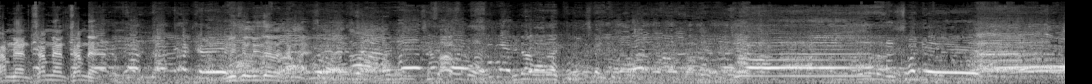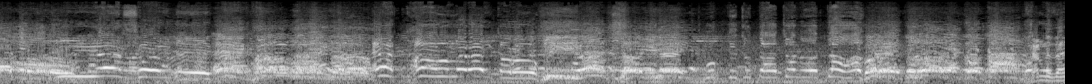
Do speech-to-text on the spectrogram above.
সামনে সামনে সামনে। মিছিল দিতে সামনে সামনে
